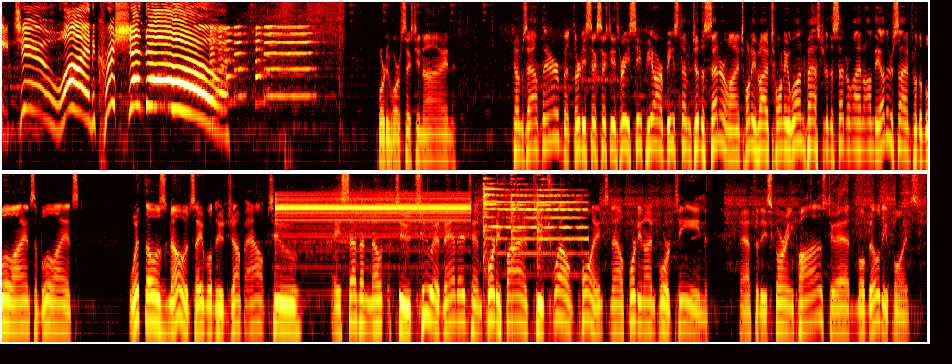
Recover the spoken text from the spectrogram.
two, one, crescendo! 44-69 comes out there, but 36-63 CPR beats them to the center line. 25-21 faster to the center line on the other side for the Blue Lions. The Blue Lions with those notes able to jump out to a seven note to two advantage and 45 to 12 points. Now 49-14 after the scoring pause to add mobility points.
